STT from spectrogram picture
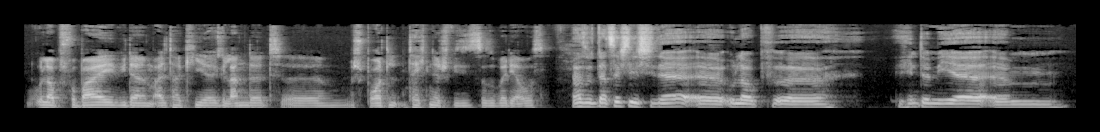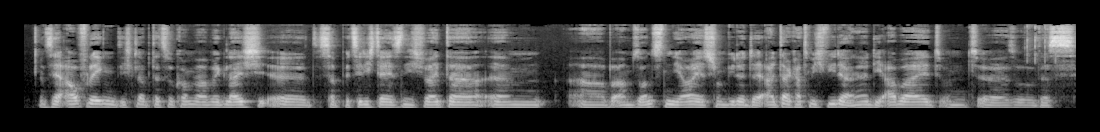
Urlaub vorbei, wieder im Alltag hier gelandet, äh, sporttechnisch, wie sieht's da so bei dir aus? Also tatsächlich, der äh, Urlaub äh, hinter mir, ähm, sehr aufregend. Ich glaube, dazu kommen wir aber gleich. Äh, deshalb erzähle ich da jetzt nicht weiter. Ähm, aber ansonsten, ja, jetzt schon wieder, der Alltag hat mich wieder, ne? die Arbeit und äh, so das,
